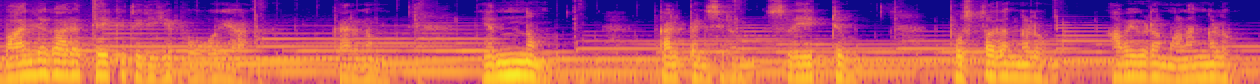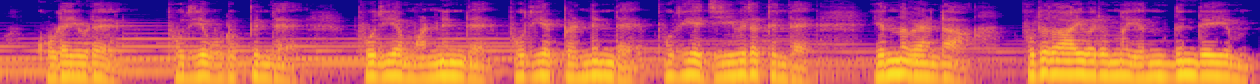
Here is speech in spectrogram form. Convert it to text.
ബാല്യകാലത്തേക്ക് തിരികെ പോവുകയാണ്. കാരണം എന്നും കൽപ്പെൻസിലും സ്ലേറ്റും പുസ്തകങ്ങളും അവയുടെ മണങ്ങളും കുടയുടെ പുതിയ ഉടുപ്പിന്റെ പുതിയ മണ്ണിന്റെ പുതിയ പെണ്ണിന്റെ പുതിയ ജീവിതത്തിന്റെ എന്ന് വേണ്ട പുതുതായി വരുന്ന എന്തിന്റെയും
